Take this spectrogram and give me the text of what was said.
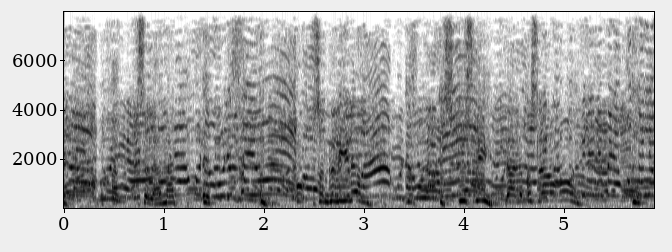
Salamat. Ako na sa'yo! Oh, sandali lang. Excuse me, lalabas lang ako. Bilhin naman ako dalawa!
